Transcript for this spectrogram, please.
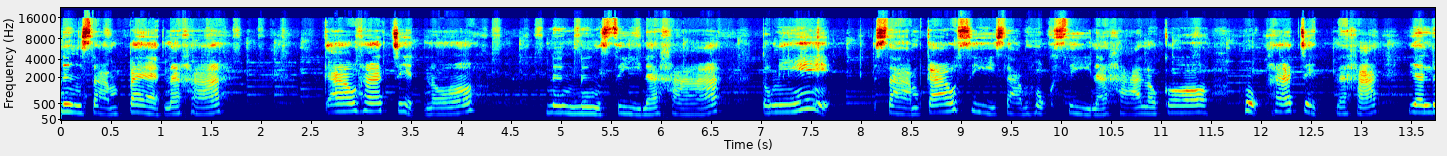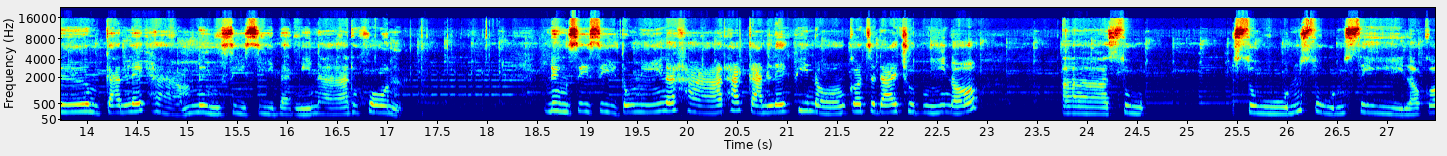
138 นะคะ 957 เนาะ 114 นะคะ ตรงนี้ 394 364 นะคะ แล้วก็ 657 นะคะ อย่าลืมการเลขหาม 144 แบบนี้นะทุกคน144 ตรงนี้นะคะ ถ้าการเลขพี่น้องก็จะได้ชุดนี้เนาะ อ่าสูศูนย์ศูนย์สี่แล้วก็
